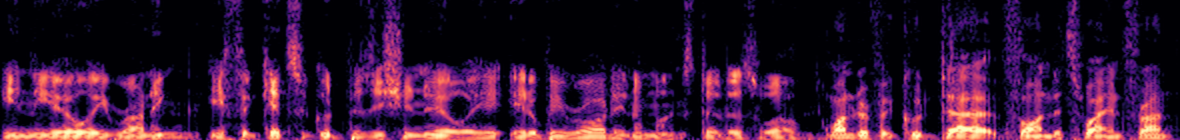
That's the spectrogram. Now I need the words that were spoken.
in the early running. If it gets a good position early, it'll be right in amongst it as well. I wonder if it could uh, find its way in front.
